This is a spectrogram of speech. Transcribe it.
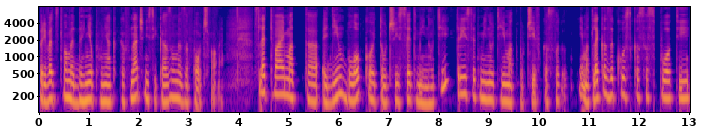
приветстваме деня по някакъв начин и си казваме започваме. След това имат един блок, който от 60 минути. 30 минути имат почивка, имат лека закуска с плоти,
